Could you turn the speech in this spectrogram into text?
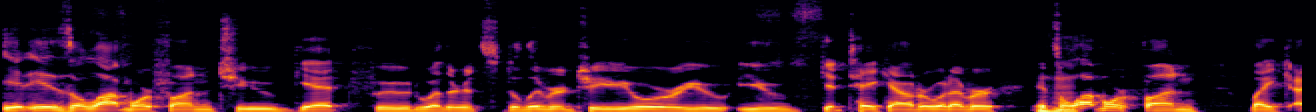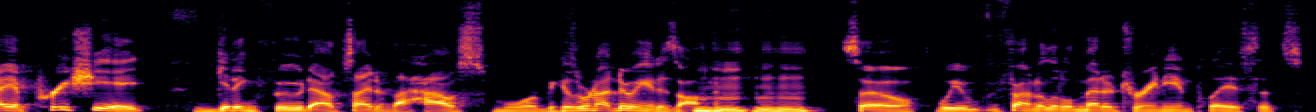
it is a lot more fun to get food, whether it's delivered to you or you, you get takeout or whatever. It's Mhm. a lot more fun. Like, I appreciate getting food outside of the house more because we're not doing it as often. Mhm, mhm. So we found a little Mediterranean place that's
